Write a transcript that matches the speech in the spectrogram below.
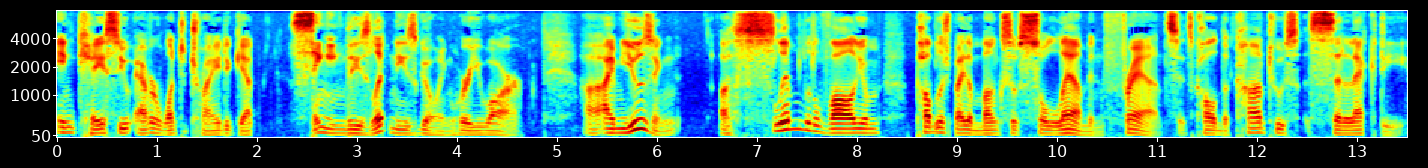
in case you ever want to try to get singing these litanies going where you are. Uh, I'm using a slim little volume published by the monks of Solesmes in France. It's called the Cantus Selecti.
